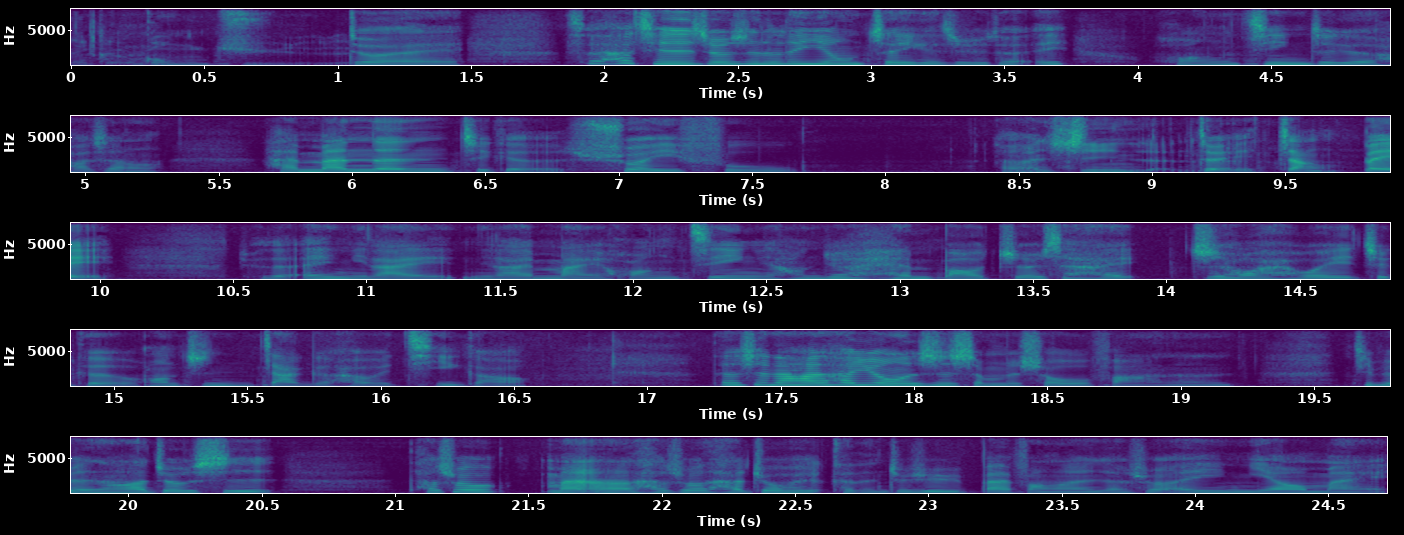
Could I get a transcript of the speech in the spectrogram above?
那个工具，对，对，对，所以它其实就是利用这个，就觉得哎，黄金这个好像还蛮能这个说服，蛮、呃、吸引人的。对长辈觉得哎，你来你来买黄金，然后你就很保值，而且还之后还会这个黄金价格还会提高。但是呢，他他用的是什么手法呢？基本上他就是。他说买啊，他说他就会可能就去拜访了人家说，哎，你要买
